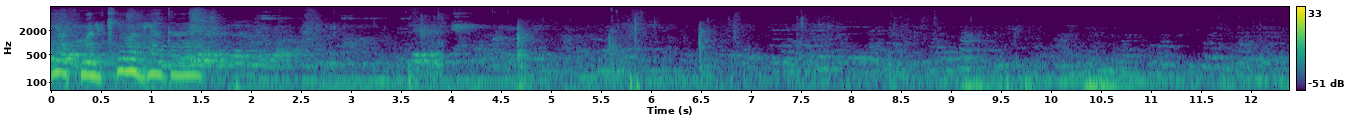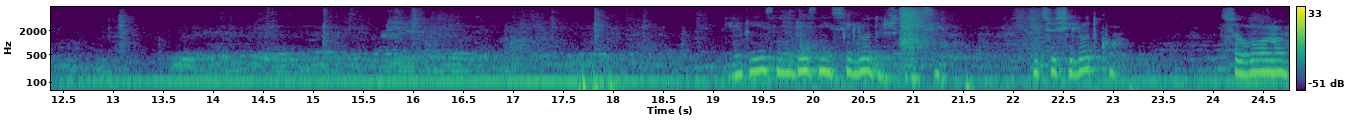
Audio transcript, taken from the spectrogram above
Як мальки виглядають. І різні різні сільодочниці. І цю сільодку солону.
